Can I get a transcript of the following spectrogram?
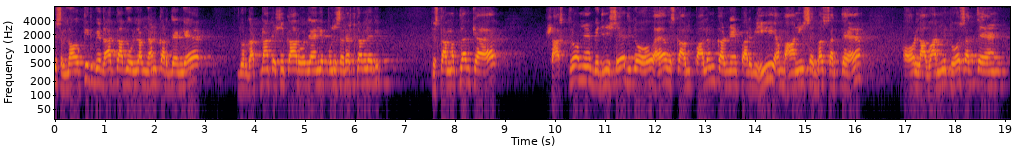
इस लौकिक विधा का भी उल्लंघन कर देंगे। दुर्घटना के शिकार हो जाएँगे, पुलिस अरेस्ट कर लेगी। इसका मतलब क्या है? शास्त्रों में विधि निषेध जो है, उसका अनुपालन करने पर भी हम हानि से बच सकते हैं और लाभान्वित हो सकते हैं।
